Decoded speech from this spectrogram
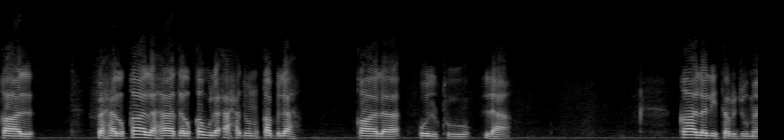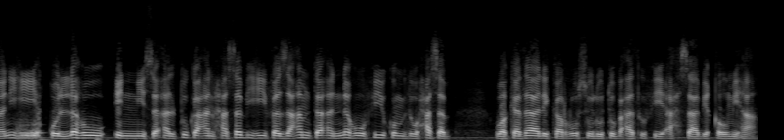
قال فهل قال هذا القول أحد قبله؟ قال قلت لا. قال لترجمانه قل له إني سألتك عن حسبه فزعمت أنه فيكم ذو حسب. وكذلك الرسل تبعث في أحساب قومها.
